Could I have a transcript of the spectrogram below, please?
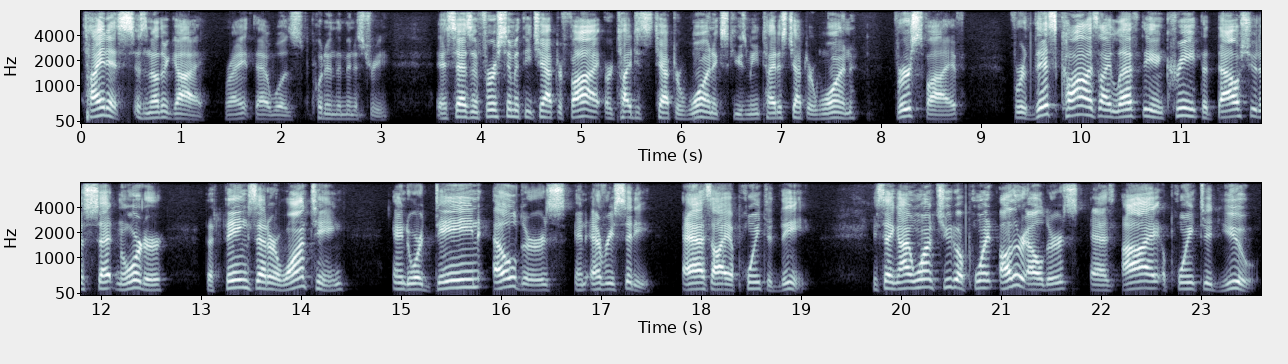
Titus is another guy, right, that was put in the ministry. It says in 1 Timothy chapter 5, or Titus chapter 1, excuse me, Titus chapter 1, verse 5, For this cause I left thee in Crete, that thou shouldest set in order the things that are wanting, and ordain elders in every city, as I appointed thee. He's saying, I want you to appoint other elders as I appointed you.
